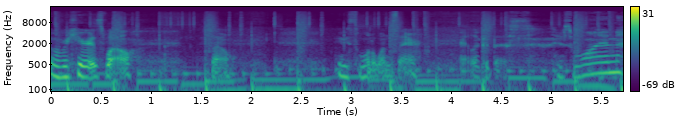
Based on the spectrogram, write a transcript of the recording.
over here as well. So maybe some little ones there. All right, look at this. There's one,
